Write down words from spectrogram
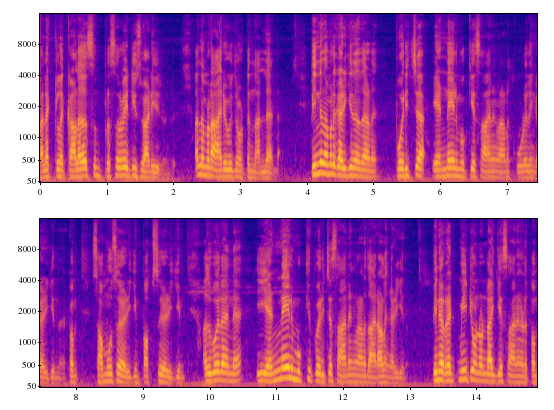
പല കളേഴ്സും പ്രിസർവേറ്റീവ്സും ആഡ് ചെയ്തിട്ടുണ്ട്. അത് നമ്മുടെ ആരോഗ്യത്തിന് ഒട്ടും നല്ലതല്ല. പിന്നെ നമ്മൾ കഴിക്കുന്നത് എന്താണ്? പൊരിച്ച എണ്ണയിൽ മുക്കിയ സാധനങ്ങളാണ് കൂടുതലും കഴിക്കുന്നത്. ഇപ്പം സമൂസ കഴിക്കും പപ്സ് കഴിക്കും. അതുപോലെ തന്നെ ഈ എണ്ണയിൽ മുക്കി പൊരിച്ച സാധനങ്ങളാണ് ധാരാളം കഴിക്കുന്നത്. പിന്നെ റെഡ് മീറ്റ് കൊണ്ടുണ്ടാക്കിയ സാധനങ്ങൾ ഇപ്പം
